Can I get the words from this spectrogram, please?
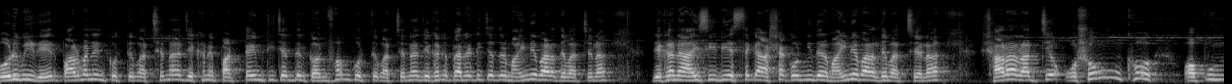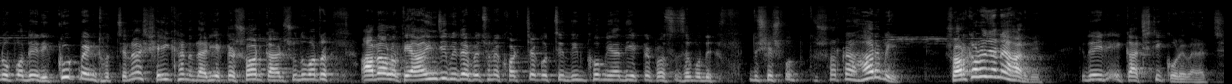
কর্মীদের পার্মানেন্ট করতে পারছে না, যেখানে পার্ট টাইম টিচারদের কনফার্ম করতে পারছে না, যেখানে প্যারা টিচারদের মাইনে বাড়াতে পারছে না, যেখানে আইসিডিএস থেকে আশা কর্মীদের মাইনে বাড়াতে পারছে না, সারা রাজ্যে অসংখ্য অপূর্ণ পদে রিক্রুটমেন্ট হচ্ছে না, সেইখানে দাঁড়িয়ে একটা সরকার, শুধুমাত্র আদালতে আইনজীবীদের পেছনে খরচা করছে, দীর্ঘমেয়াদী একটা প্রসেসের মধ্যে। কিন্তু শেষ পর্যন্ত সরকার হারবে সরকারও জানে হারবে, কিন্তু এই এই কাজটি করে বেড়াচ্ছে।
